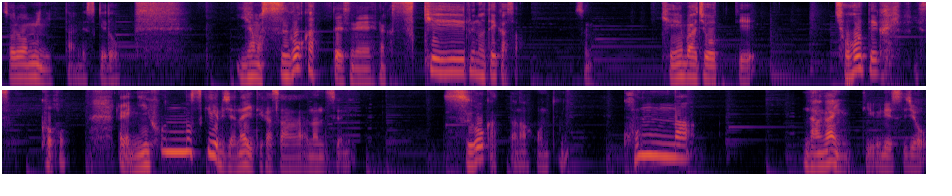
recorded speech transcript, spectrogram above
それを見に行ったんですけど、いや、もうすごかったですね。なんかスケールのでかさ。その競馬場って超でかいんですね。こう。なんか日本のスケールじゃないでかさなんですよね。すごかったな、本当に。こんな長いんっていうレース場。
